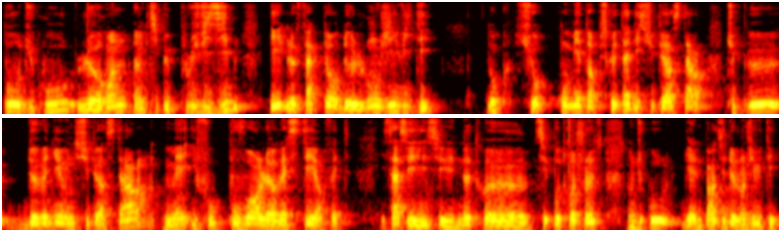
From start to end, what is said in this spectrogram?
pour du coup le rendre un petit peu plus visible et le facteur de longévité. Donc sur combien de temps, puisque tu as des superstars, tu peux devenir une superstar, mais il faut pouvoir le rester en fait. Et ça c'est c'est autre c'est autre chose. Donc du coup il y a une partie de longévité.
